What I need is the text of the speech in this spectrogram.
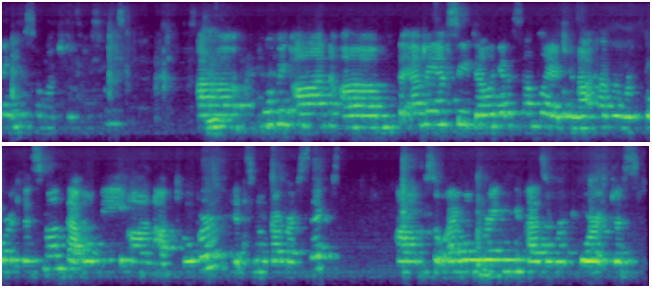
Thank you so much. Uh, moving on, um, the MASC Delegate Assembly, I do not have a report this month. That will be on October. It's November sixth. Um, so I will bring as a report just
